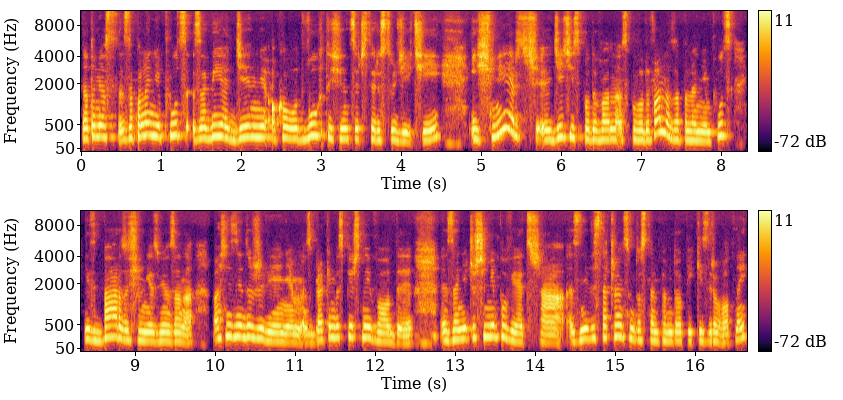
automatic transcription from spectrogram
Natomiast zapalenie płuc zabija dziennie około 2400 dzieci i śmierć dzieci spowodowana, spowodowana zapaleniem płuc jest bardzo silnie związana właśnie z niedożywieniem, z brakiem bezpiecznej wody, zanieczyszczeniem powietrza, z niewystarczającym dostępem do opieki zdrowotnej,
